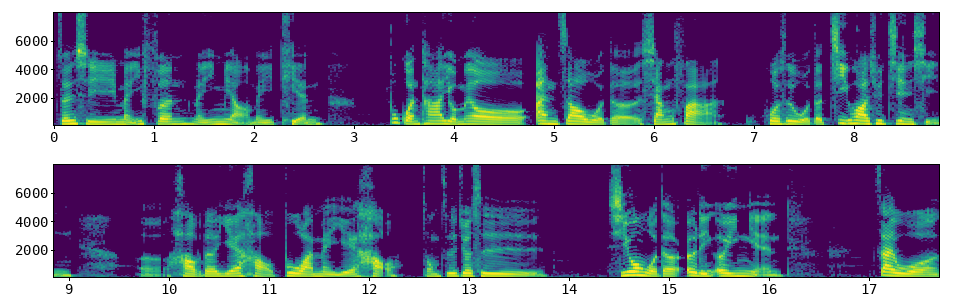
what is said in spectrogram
珍惜每一分、每一秒、每一天，不管他有没有按照我的想法。或是我的计划去进行。呃，好的也好，不完美也好，总之就是希望我的二零二一年，在我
